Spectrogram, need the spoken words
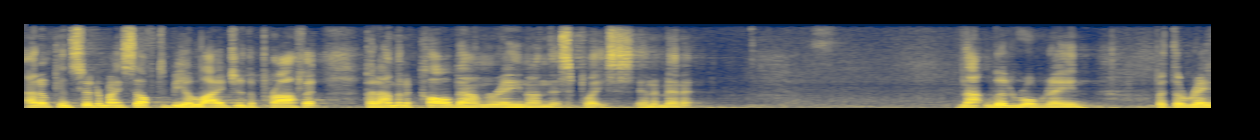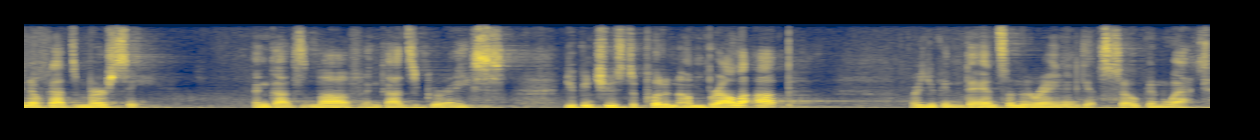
I don't consider myself to be Elijah the prophet, but I'm going to call down rain on this place in a minute. Not literal rain, but the rain of God's mercy and God's love and God's grace. You can choose to put an umbrella up, or you can dance in the rain and get soaking wet.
